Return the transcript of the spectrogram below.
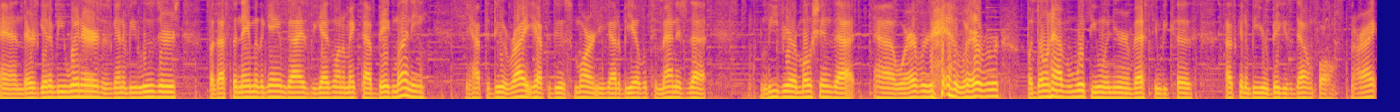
And there's going to be winners, there's going to be losers, but that's the name of the game, guys. If you guys want to make that big money, you have to do it right you have to do it smart and you got to be able to manage that leave your emotions at uh, wherever wherever but don't have them with you when you're investing because that's going to be your biggest downfall all right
